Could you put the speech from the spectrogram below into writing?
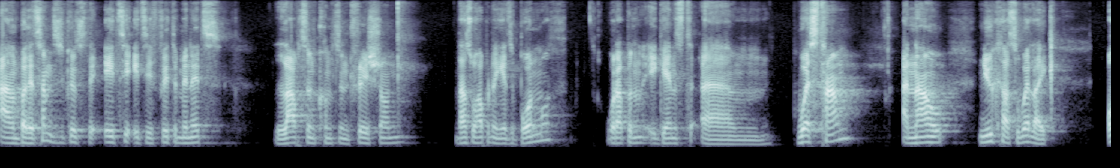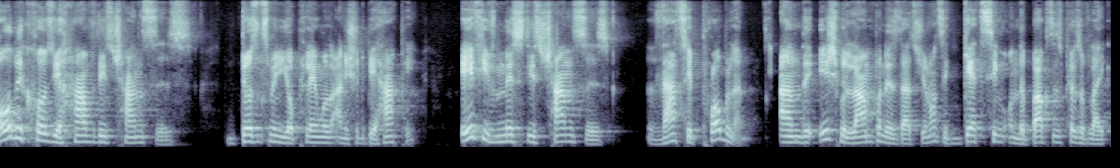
And by the time it gets to the 80, 85 minutes, lapse in concentration. That's what happened against Bournemouth. What happened against um, West Ham. And now Newcastle, where like, all because you have these chances doesn't mean you're playing well and you should be happy. If you've missed these chances, that's a problem. And the issue with Lampard is that you're not getting on the box this place of like,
